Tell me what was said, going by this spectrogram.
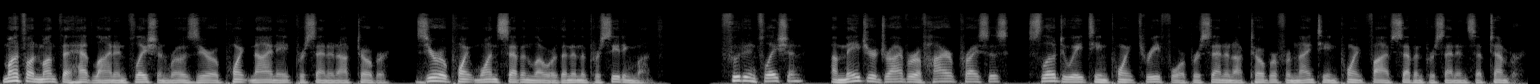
Month on month, the headline inflation rose 0.98% in October, 0.17 lower than in the preceding month. Food inflation, a major driver of higher prices, slowed to 18.34% in October from 19.57% in September.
